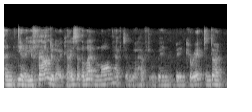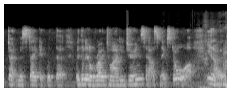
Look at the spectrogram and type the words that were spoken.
and you know you found it okay. So the lat and long have to have to have been been correct, and don't don't mistake it with the with the little road to Auntie June's house next door. You know,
